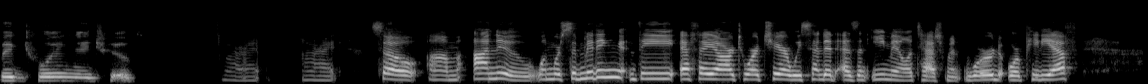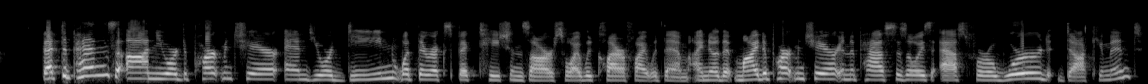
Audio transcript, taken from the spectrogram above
between the two. All right, all right. So, um, Anu, when we're submitting the FAR to our chair, we send it as an email attachment, Word or PDF. That depends on your department chair and your dean, what their expectations are. So I would clarify with them. I know that my department chair in the past has always asked for a Word document.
